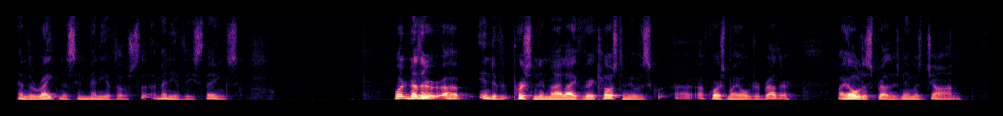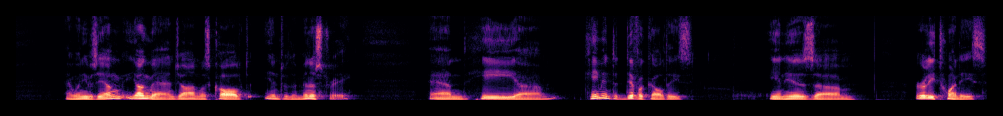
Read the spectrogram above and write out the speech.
and the rightness in many of those many of these things. One another uh, person in my life very close to me was, uh, of course, my older brother, my oldest brother. His name was John, and when he was a young young man, John was called into the ministry, and he um, came into difficulties in his um, early 20s,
